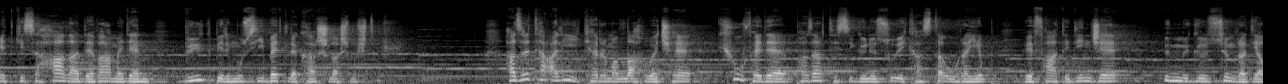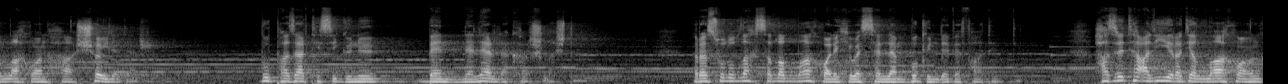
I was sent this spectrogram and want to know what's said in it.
etkisi hala devam eden büyük bir musibetle karşılaşmıştır. Hazreti Ali kerramallahu veçe Küfe'de pazartesi günü suikasta uğrayıp vefat edince Ümmü Gülsüm radıyallahu anha şöyle der. Bu pazartesi günü ben nelerle karşılaştım. Resulullah sallallahu aleyhi ve sellem bugün de vefat etti. Hazreti Ali radıyallahu anh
